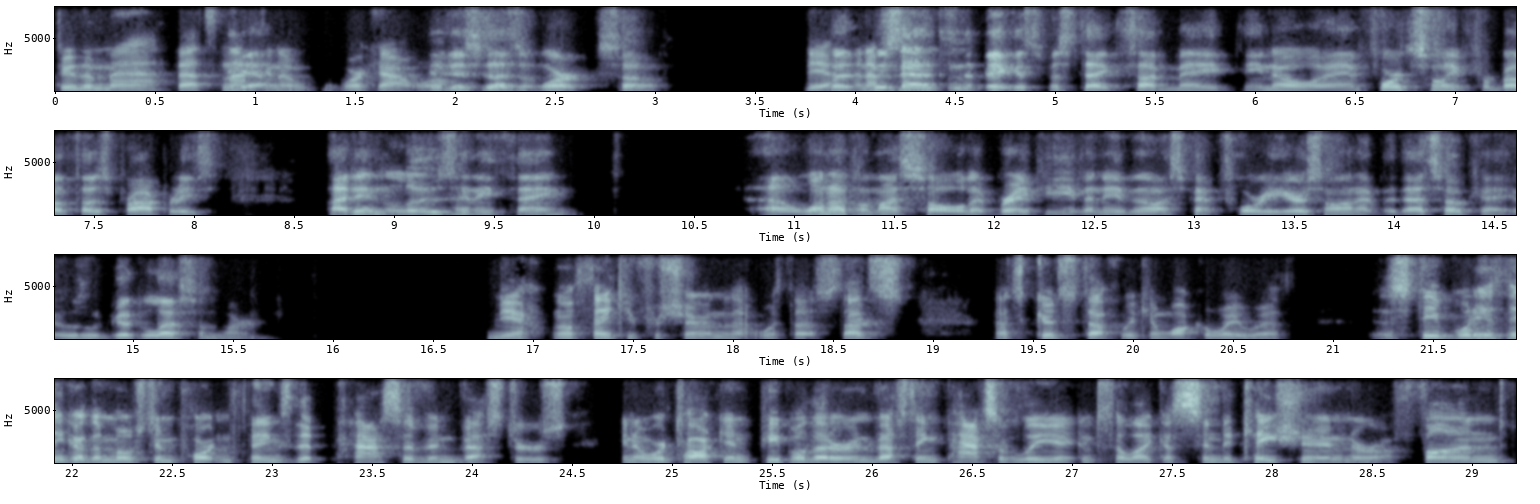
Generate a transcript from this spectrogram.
Do the math. That's not Yeah. going to work out well. it just doesn't work. So yeah. but, but that's seen, the biggest mistakes I've made. You know, and fortunately for both those properties, I didn't lose anything. Uh, one of them I sold at break even, even though I spent four years on it, but that's okay. It was a good lesson learned. Yeah, no, thank you for sharing that with us. That's that's good stuff we can walk away with. Uh, Steve, what do you think are the most important things that passive investors, you know, we're talking people that are investing passively into like a syndication or a fund.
